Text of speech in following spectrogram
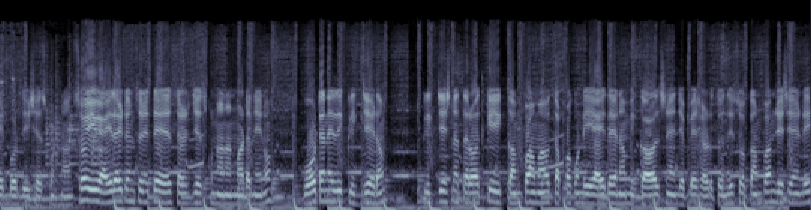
ఎయిట్ బోర్డ్ తీసేసుకుంటున్నాను. సో ఈ ఐదు ఐటమ్స్ అయితే సెలెక్ట్ చేసుకున్నాను అనమాట నేను. ఓట్ అనేది క్లిక్ చేయడం. క్లిక్ చేసిన తర్వాతకి కన్ఫామ్ అవ తప్పకుండా ఈ ఐదైనా మీకు కావాల్సిన అని చెప్పేసి అడుగుతుంది. సో కన్ఫామ్ చేసేయండి.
